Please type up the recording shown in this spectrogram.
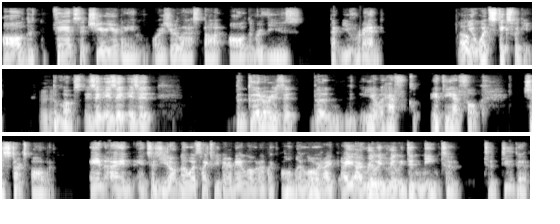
all the fans that cheer your name, or is your last thought all the reviews that you've read? Oh. You know, what sticks with you mm-hmm. the most? Is it is it is it the good or is it the you know half empty half full? Just starts bawling and I and says, "You don't know what it's like to be Barry Manilow," and I'm like, "Oh my lord, I I, I really really didn't mean to to do that."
